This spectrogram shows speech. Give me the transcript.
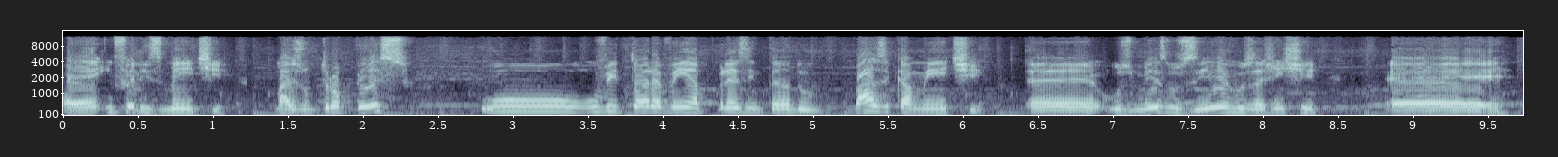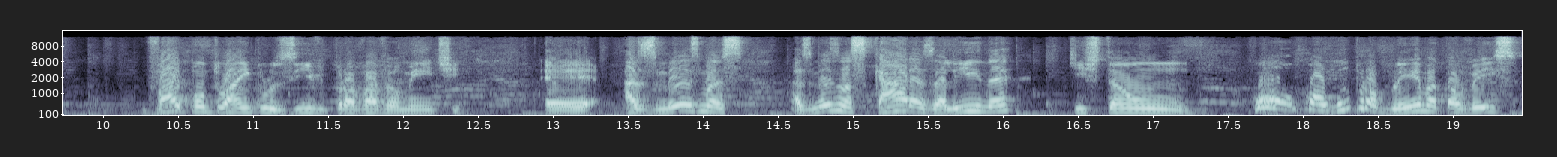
É, infelizmente, mais um tropeço. O, o Vitória vem apresentando basicamente é, os mesmos erros. A gente é, vai pontuar, inclusive, provavelmente, é, as mesmas as mesmas caras ali, né? Que estão com, com algum problema, talvez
